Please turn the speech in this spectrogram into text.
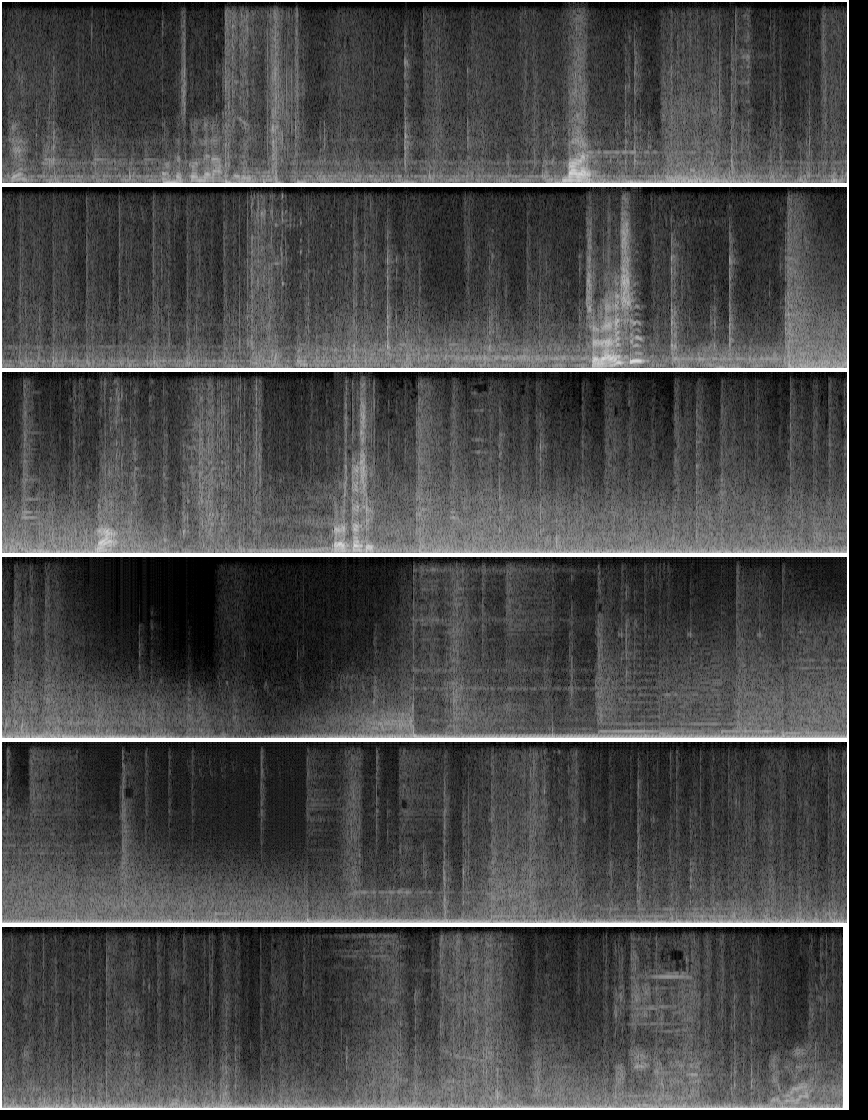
¿Qué? No te esconderás de mí. Vale. ¿Será ese? No. Pero este sí.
